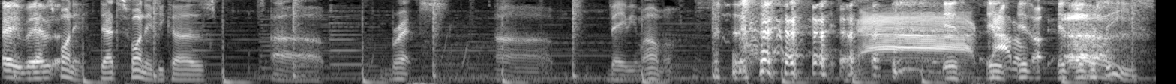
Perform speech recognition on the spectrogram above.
hey, man. that's funny. That's funny because uh, Brett's uh, baby mama is is, is, is overseas.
